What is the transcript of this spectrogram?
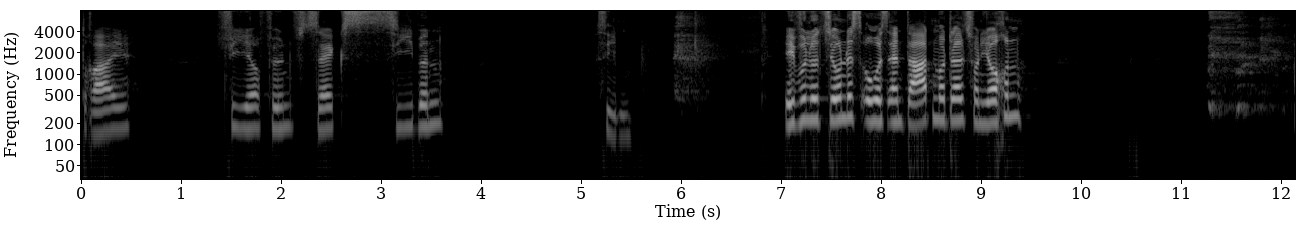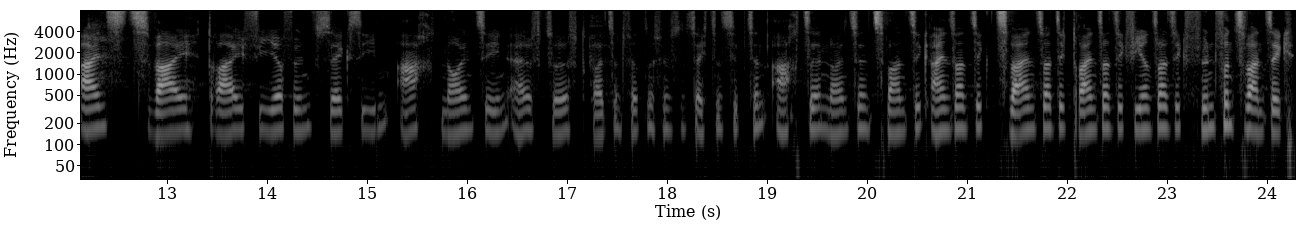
3, 4, 5, 6, 7, 7. Evolution des OSM-Datenmodells von Jochen 1, 2, 3, 4, 5, 6, 7, 8, 9, 10, 11, 12, 13, 14, 15, 16, 17, 18, 19, 20, 21, 22, 23, 24, 25.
